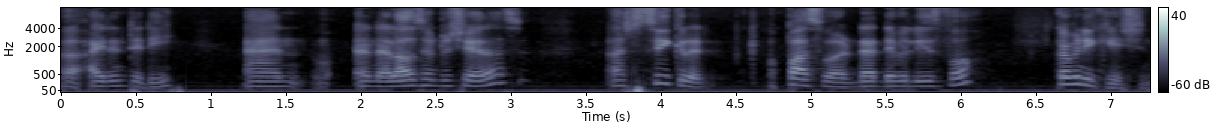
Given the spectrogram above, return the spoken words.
uh, identity and and allows him to share us a secret a password that they will use for communication.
